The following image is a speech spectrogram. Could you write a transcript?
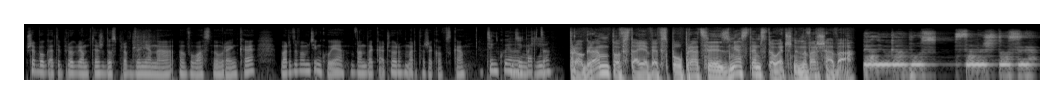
Przebogaty program też do sprawdzenia na własną rękę. Bardzo wam dziękuję. Wanda Kaczor, Marta Rzekowska. Dziękujemy Dzięki. bardzo. Program powstaje we współpracy z miastem stołecznym Warszawa. Radio Campus. Same sztosy.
